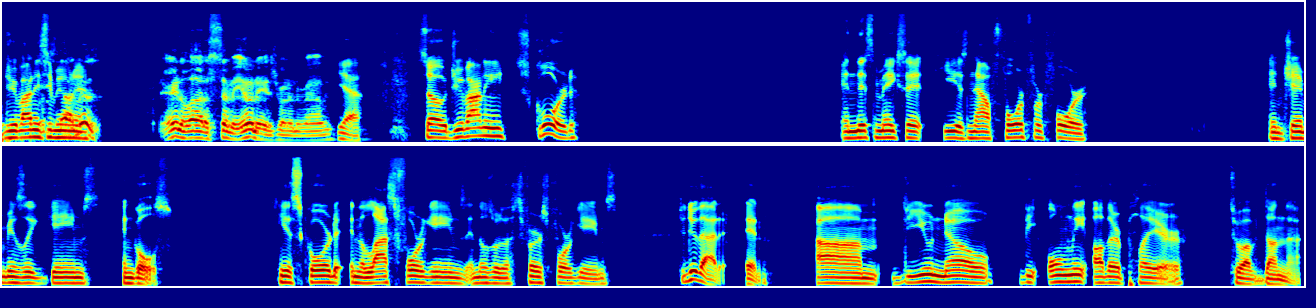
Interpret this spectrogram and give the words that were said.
Giovanni Simeone There ain't a lot of Simeones running around. Yeah. So Giovanni scored, and this makes it he is now four for four in Champions League games and goals. He has scored in the last four games, and those were the first four games to do that in. Um, do you know the only other player to have done that?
